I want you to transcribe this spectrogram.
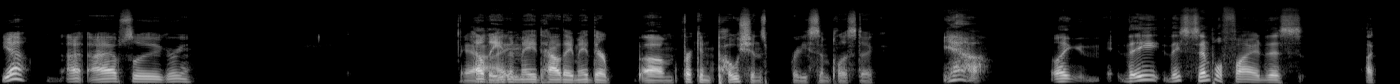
Yeah, I, I absolutely agree. yeah Hell, they I- even made how they made their um freaking potions pretty simplistic. Yeah. Like they they simplified this a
